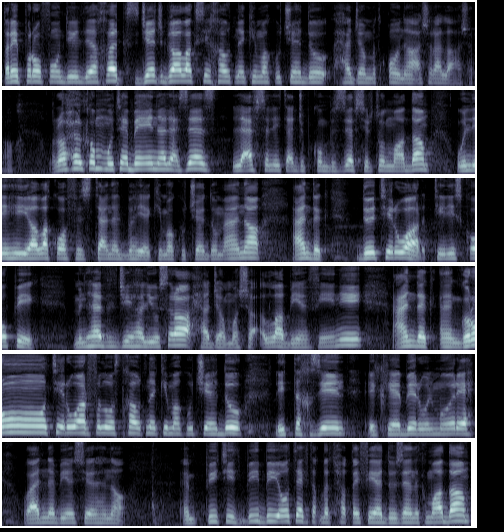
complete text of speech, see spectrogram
très profond لداخل زجاج galaxie خوتنا كيما كنتو تشاهدوا حاجة متقونه 10 على 10 نروح لكم متابعينا الاعزاز العفسه اللي تعجبكم بزاف surtout ال madame واللي هي la coiffeuse تاعنا الباهيه كيما كنتو تشاهدوا معنا عندك deux tiroirs télescopiques من هذه الجهه اليسرى حاجة ما شاء الله bien fini عندك un grand tiroir في الوسط خوتنا كيما كنتو تشاهدوا للتخزين الكبير والمريح وعندنا bien sûr هنا une petite bibliothèque تقدر تحطي فيها دوزانك مادام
